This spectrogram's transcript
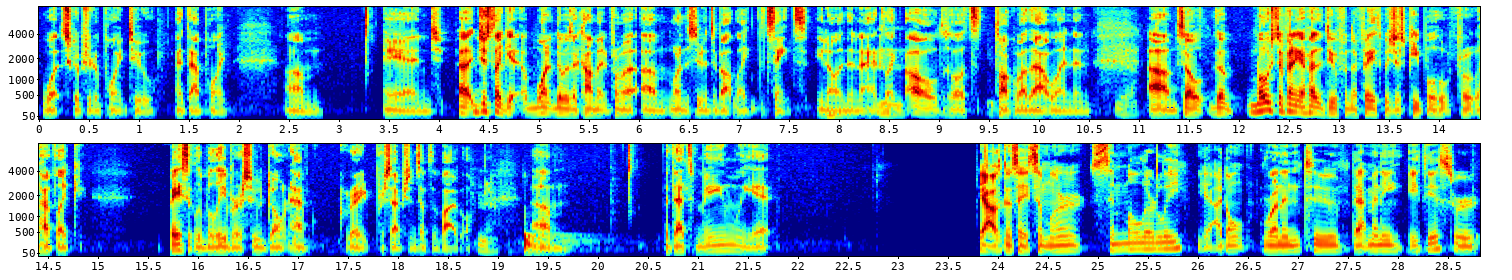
what scripture to point to at that point. Um and uh, just like uh, one, there was a comment from a, um, one of the students about like the saints, you know, and then I had to like, oh, so let's talk about that one. And um, so the most offending I've had to do from the faith was just people who for, have like basically believers who don't have great perceptions of the Bible. Um, but that's mainly it. Yeah, I was gonna say similar. Similarly, yeah, I don't run into that many atheists. Or,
